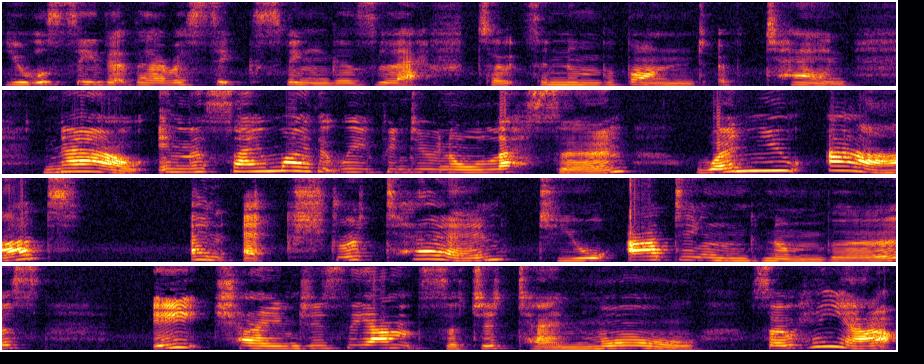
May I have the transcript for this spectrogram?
you will see that there are six fingers left. So it's a number bond of 10. Now, in the same way that we've been doing all lesson, when you add an extra 10 to your adding numbers, it changes the answer to 10 more. So here,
